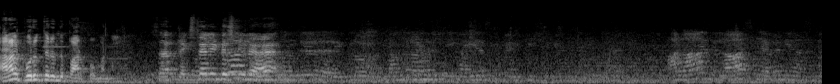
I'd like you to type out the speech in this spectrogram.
அதனால் பொறுத்திருந்து பார்ப்போம் அண்ணா. சார் டெக்ஸ்டைல் இண்டஸ்ட்ரியில வந்து இவ்வளோ தமிழ்நாடு ஹையஸ்ட் பெனிஃபிஷியரி ஆனா இந்த லாஸ்ட் லெவன் இயர்ஸ்ல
